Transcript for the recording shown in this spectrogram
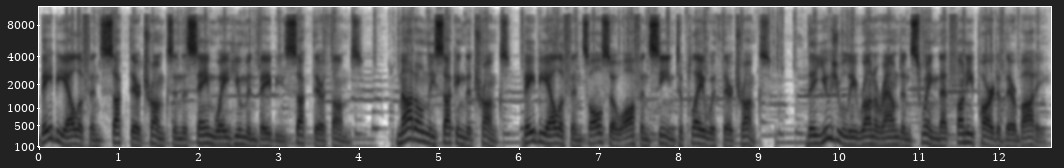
Baby elephants suck their trunks in the same way human babies suck their thumbs. Not only sucking the trunks, baby elephants also often seen to play with their trunks. They usually run around and swing that funny part of their body.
